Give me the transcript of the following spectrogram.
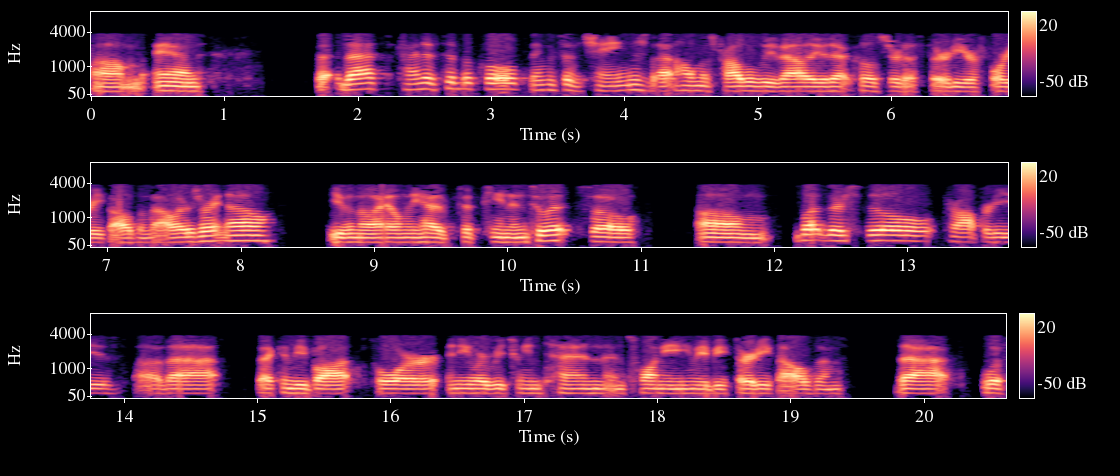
Um, and th- that's kind of typical. Things have changed. That home is probably valued at closer to thirty or forty thousand dollars right now, even though I only had fifteen into it. So, um, but there's still properties uh, that that can be bought for anywhere between ten and twenty, maybe thirty thousand. That with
